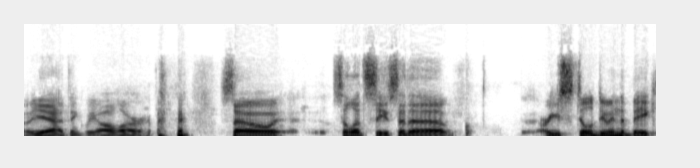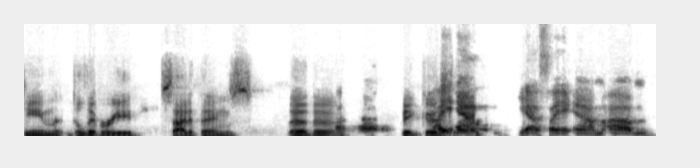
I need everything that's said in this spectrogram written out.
Oh, yeah, I think we all are. so, so let's see. So the, are you still doing the baking delivery side of things? The the uh, baked goods. I am. Yes, I am. Um,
